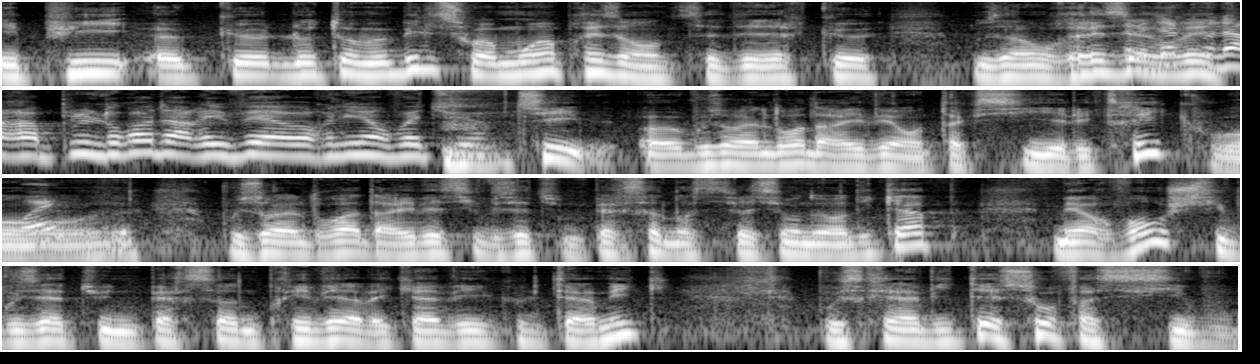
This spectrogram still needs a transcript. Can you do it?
Et puis euh, que l'automobile soit moins présente. C'est-à-dire que nous allons réserver. C'est-à-dire qu'on n'aura plus le droit d'arriver à Orly en voiture Si, euh, vous aurez le droit d'arriver en taxi électrique ou vous aurez le droit d'arriver si vous êtes une personne en situation de handicap. Mais en revanche, si vous êtes une personne privée avec un véhicule thermique, vous serez invité, sauf si vous,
